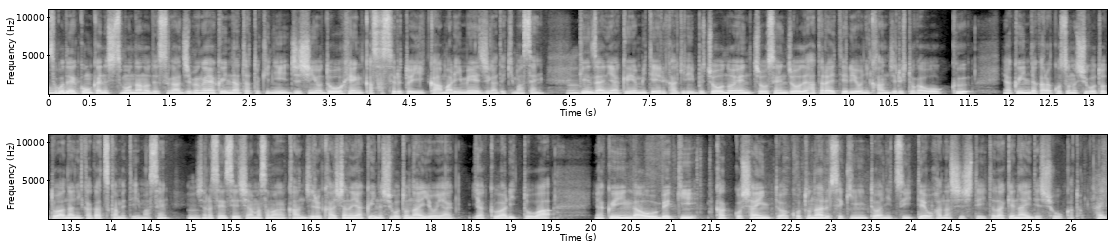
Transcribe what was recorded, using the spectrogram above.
そこで今回の質問なのですが自分が役員になった時に自身をどう変化させるといいかあまりイメージができません、現在の役員を見ている限り部長の延長線上で働いているように感じる人が多く役員だからこその仕事とは何かがつかめていません、石原先生石山様が感じる会社の役員の仕事内容や役割とは役員が負うべきかっこ社員とは異なる責任とはについてお話ししていただけないでしょうかと。はい。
